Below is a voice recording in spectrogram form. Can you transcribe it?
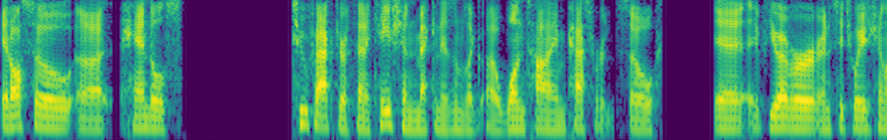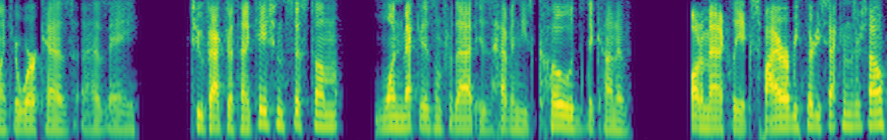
It also uh, handles two factor authentication mechanisms like a one time password. So if you ever in a situation like your work has has a two factor authentication system, one mechanism for that is having these codes that kind of automatically expire every 30 seconds or so.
